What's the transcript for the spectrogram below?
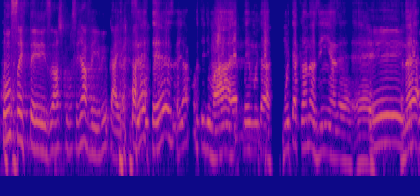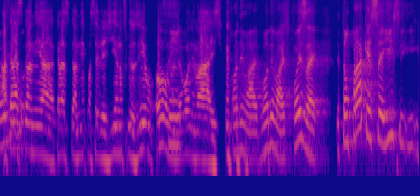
Com certeza, acho que você já veio, viu, Caio? Certeza, já curti demais. É, tem muita, muita canazinha, né? É, Ei, né? Aquelas caninhas, aquelas caninhas com cervejinha no friozinho. Oh, Sim. é bom demais. Bom demais, bom demais. Pois é. Então, para aquecer isso e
